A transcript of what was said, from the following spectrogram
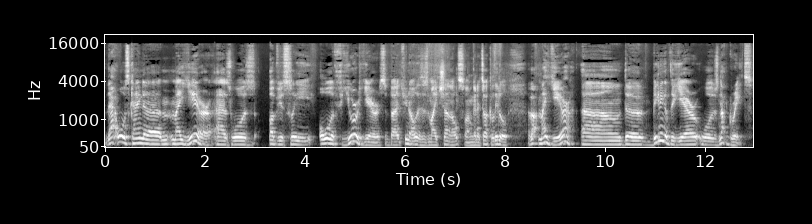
that was kind of my year, as was obviously all of your years, but you know, this is my channel, so I'm going to talk a little about my year. Uh, the beginning of the year was not great.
